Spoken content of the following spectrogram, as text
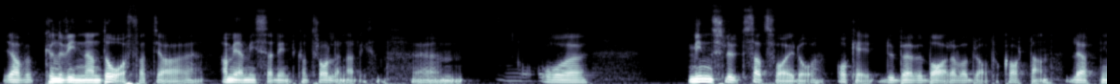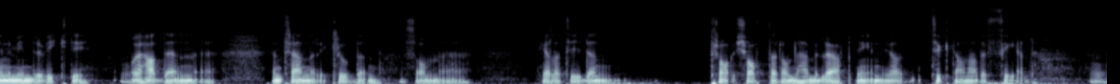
jag kunde vinna ändå för att jag, ja, men jag missade inte kontrollerna. Liksom. Ehm, och min slutsats var ju då, okej, du behöver bara vara bra på kartan. Löpningen är mindre viktig. Och jag hade en, eh, en tränare i klubben som hela tiden tjatade om det här med löpningen. Jag tyckte han hade fel. Mm.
